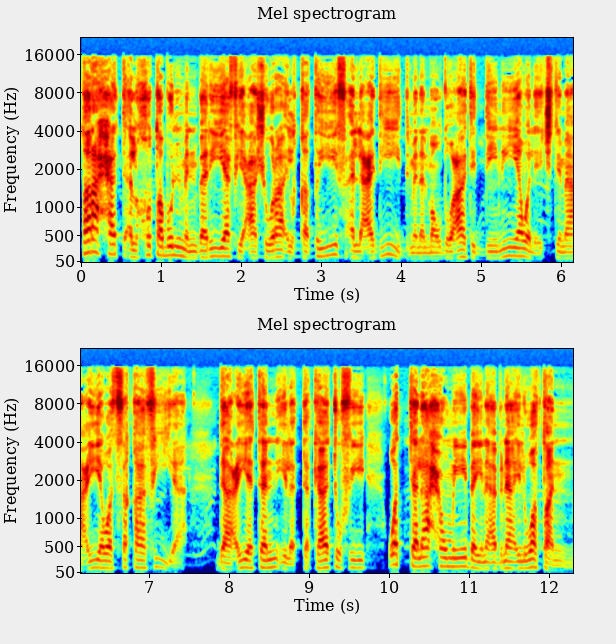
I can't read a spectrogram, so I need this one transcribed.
طرحت الخطب المنبرية في عاشوراء القطيف العديد من الموضوعات الدينية والاجتماعية والثقافية داعية إلى التكاتف والتلاحم بين أبناء الوطن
